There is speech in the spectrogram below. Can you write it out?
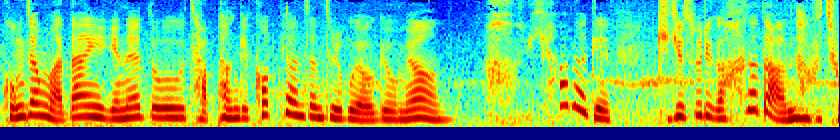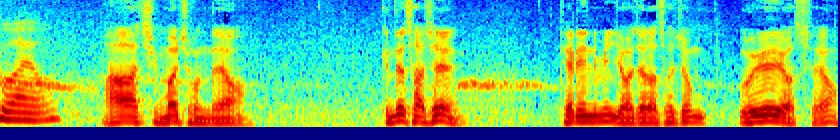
공장 마당이긴 해도 자판기 커피 한 잔 들고 여기 오면 하, 희한하게 기계 소리가 하나도 안 나고 좋아요. 아 정말 좋네요. 근데 사실 대리님이 여자라서 좀 의외였어요.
